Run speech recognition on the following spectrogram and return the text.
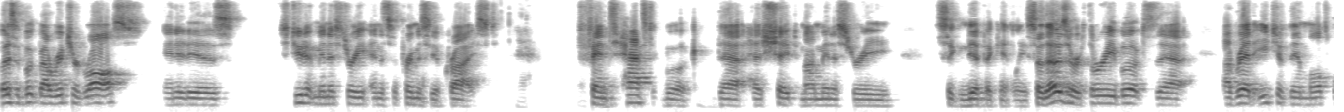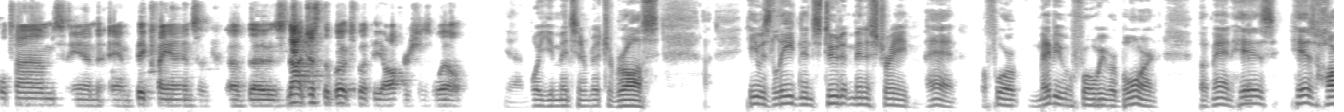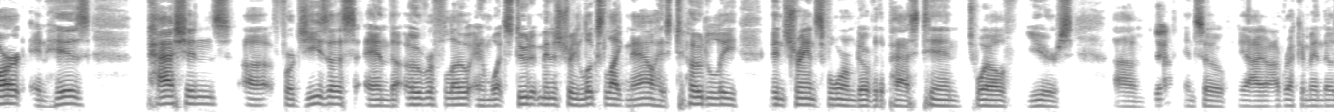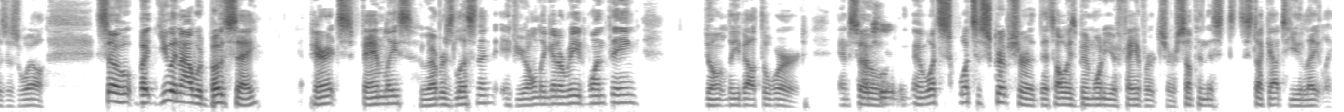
but it's a book by Richard Ross, and it is Student Ministry and the Supremacy of Christ. Fantastic book that has shaped my ministry significantly. So those are three books that I've read each of them multiple times and and big fans of, of those, not just the books, but the authors as well. Yeah, boy, you mentioned Richard Ross. He was leading in student ministry, man, before maybe before we were born. But man, his his heart and his passions uh, for Jesus and the overflow and what student ministry looks like now has totally been transformed over the past 10, 12 years. Um, yeah. And so, yeah, I, I recommend those as well. So, but you and I would both say, parents, families, whoever's listening, if you're only going to read one thing, don't leave out the word. And so, Absolutely. and what's what's a scripture that's always been one of your favorites, or something that's stuck out to you lately?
